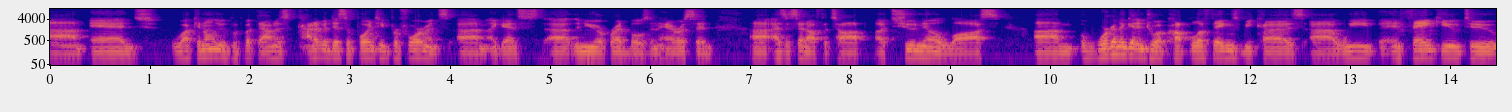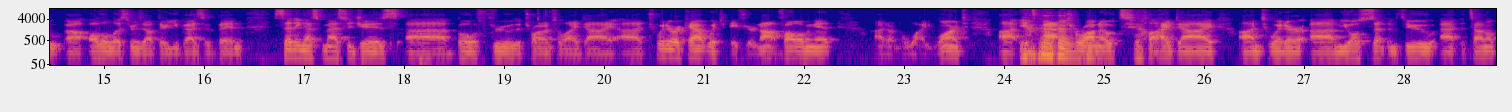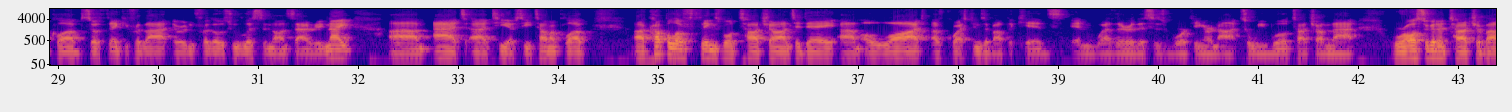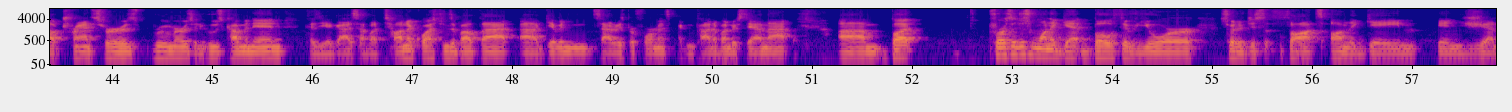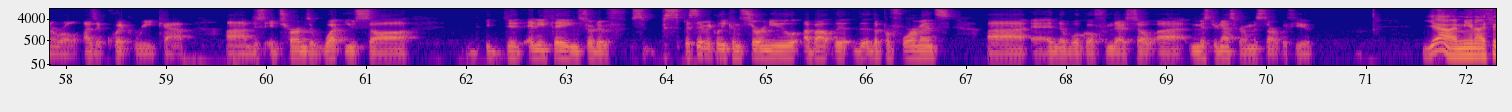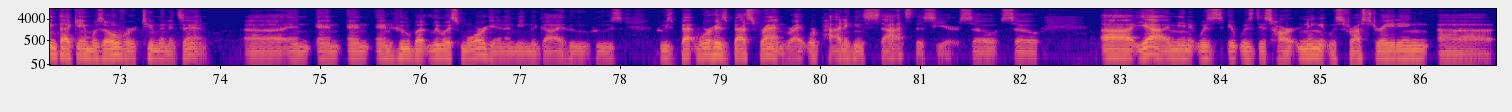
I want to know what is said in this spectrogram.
Um, and what can only be put down is kind of a disappointing performance um, against uh, the New York Red Bulls in Harrison. Uh, as I said off the top, a 2 0 loss. Um, we're going to get into a couple of things because uh, we, and thank you to uh, all the listeners out there. You guys have been sending us messages uh, both through the Toronto Till I Die uh, Twitter account, which if you're not following it, I don't know why you aren't. Uh, it's at Toronto Till I Die on Twitter. Um, you also sent them through at the Tunnel Club, so thank you for that. And for those who listened on Saturday night um, at uh, TFC Tunnel Club. A couple of things we'll touch on today. Um, a lot of questions about the kids and whether this is working or not. So we will touch on that. We're also going to touch about transfers, rumors, and who's coming in because you guys have a ton of questions about that. Uh, given Saturday's performance, I can kind of understand that. Um, but first, I just want to get both of your sort of just thoughts on the game in general as a quick recap, um, just in terms of what you saw. Did anything sort of specifically concern you about the the, the performance? Uh, and then we'll go from there. So, uh, Mr. Nesker, I'm going to start with you. Yeah, I mean, I think that game was over two minutes in. Uh, and and and and who but Lewis Morgan? I mean, the guy who who's who's bet we're his best friend, right? We're padding his stats this year. So so uh, yeah, I mean, it was it was disheartening. It was frustrating. Uh,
